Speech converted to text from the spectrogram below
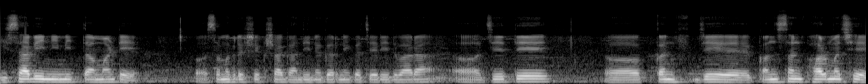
હિસાબી નિમિત્તા માટે સમગ્ર શિક્ષા ગાંધીનગરની કચેરી દ્વારા જે તે કન જે કન્સર્ન ફર્મ છે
